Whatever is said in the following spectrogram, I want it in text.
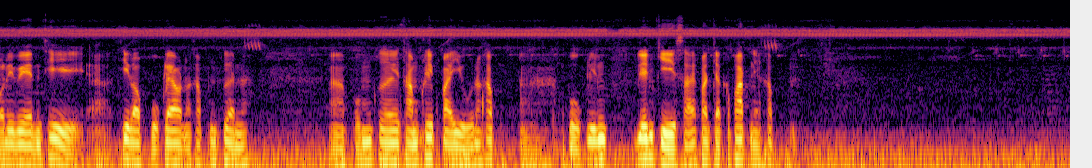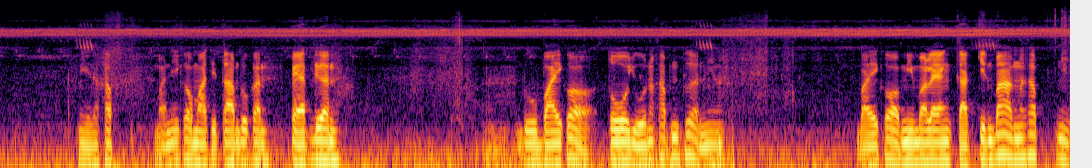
บริเวณที่ที่เราปลูกแล้วนะครับเพื่อนๆนะผมเคยทำคลิปไปอยู่นะครับปลูกลิ้นลิ้นจี่สายพันธุ์จักรพรรดิเนี่ยครับนี่นะครับวันนี้ก็มาติดตามดูกัน 8 เดือนดูใบก็โตอยู่นะครับเพื่อนๆนี่นะใบก็มีแมลงกัดกินบ้างนะครับนี่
